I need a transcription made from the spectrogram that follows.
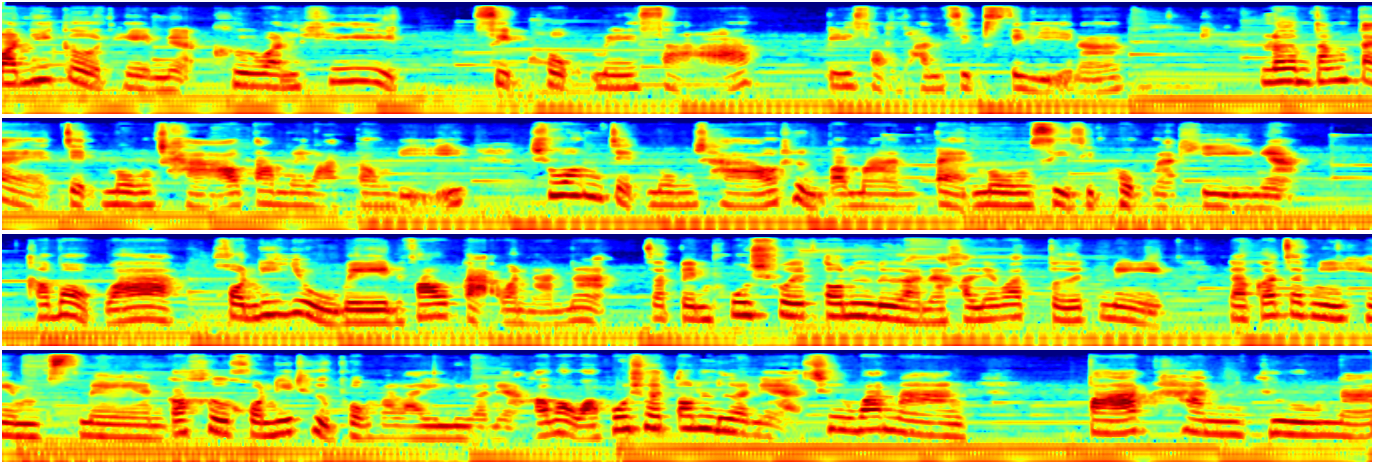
วันที่เกิดเหตุเนี่ยคือวันที่ 16 เมษาปี 2014 นะ เริ่มตั้งแต่ 7 โมงเช้าตามเวลาเกาหลี ช่วง 7 โมงเช้าถึงประมาณ 8 โมง 46 นาทีเนี่ยเขาบอกว่าคนที่อยู่เวรเฝ้ากะวันนั้นน่ะ จะเป็นผู้ช่วยต้นเรือนะเขาเรียกว่า third mate แล้วก็จะมี hemsman ก็คือคนที่ถือพวงมาลัยเรือเนี่ยเขาบอกว่าผู้ช่วยต้นเรือเนี่ยชื่อว่านางปาร์คฮันคูนะ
